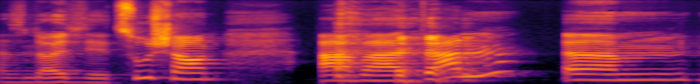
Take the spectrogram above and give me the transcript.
Da sind Leute, die dir zuschauen. Aber dann, ähm,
